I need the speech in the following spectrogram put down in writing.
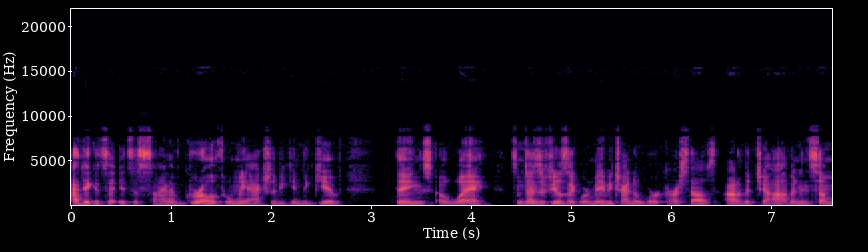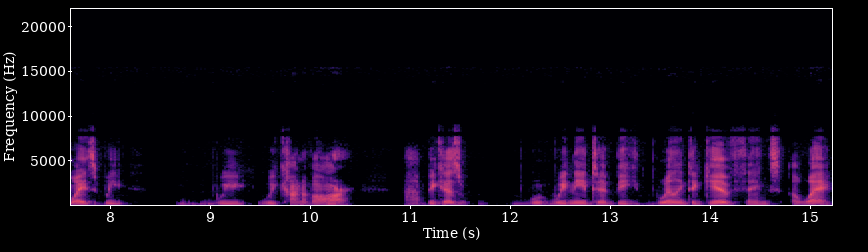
I think it's a it's a sign of growth when we actually begin to give things away. Sometimes it feels like we're maybe trying to work ourselves out of a job, and in some ways we we we kind of are uh, because we need to be willing to give things away.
